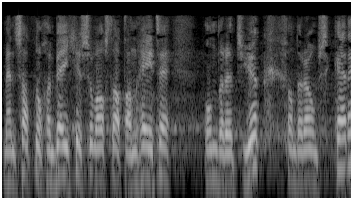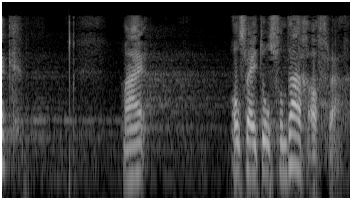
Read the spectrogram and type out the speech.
Men zat nog een beetje, zoals dat dan heette, onder het juk van de Roomse kerk. Maar als wij het ons vandaag afvragen,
